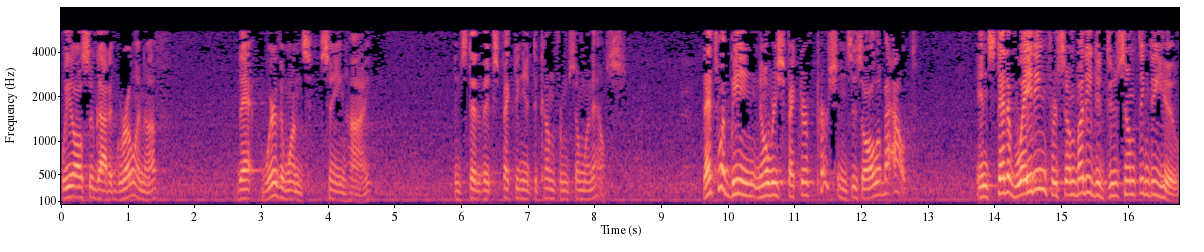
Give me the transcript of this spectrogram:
We also got to grow enough that we're the ones saying hi instead of expecting it to come from someone else. That's what being no respecter of persons is all about. Instead of waiting for somebody to do something to you,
